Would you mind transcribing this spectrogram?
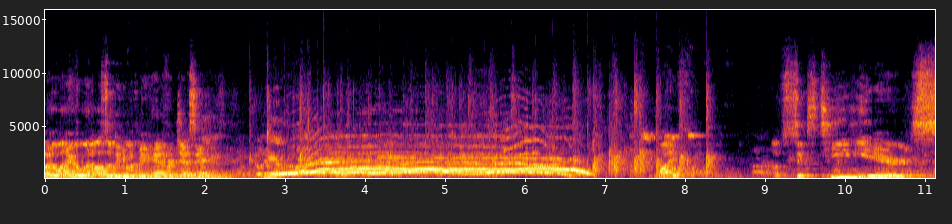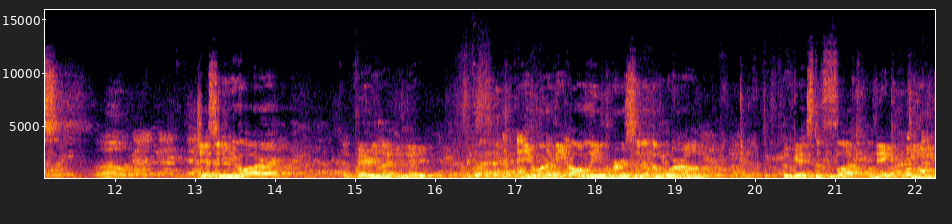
But I want everyone also to give a big hand for Jesse. Wife of 16 years. Jesse, you are a very lucky lady. You are the only person in the world who gets to fuck Nick Dean.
